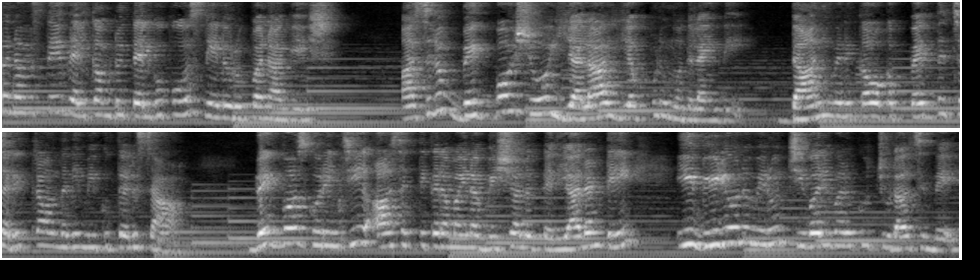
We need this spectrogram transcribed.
హలో నమస్తే. వెల్కమ్ టు తెలుగు పోస్ట్ నేను రూప నాగేష్. అసలు బిగ్ బాస్ షో ఎలా ఎప్పుడు మొదలైంది? దాని వెనుక ఒక పెద్ద చరిత్ర ఉందని మీకు తెలుసా? బిగ్ బాస్ గురించి ఆసక్తికరమైన విషయాలు తెలియాలంటే ఈ వీడియోను మీరు చివరి వరకు చూడాల్సిందే.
